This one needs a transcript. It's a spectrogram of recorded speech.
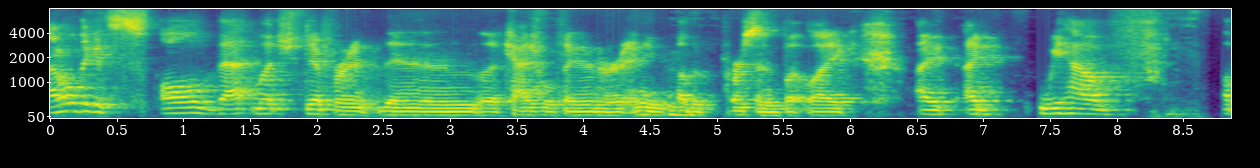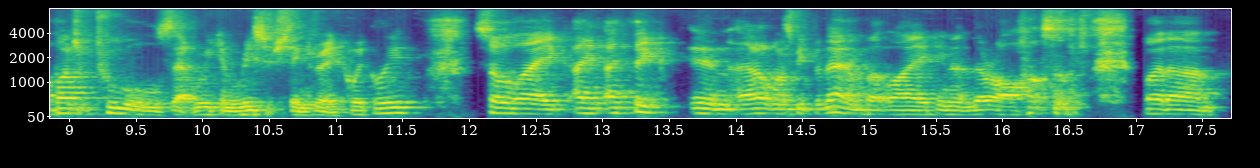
I don't think it's all that much different than a casual fan or any mm-hmm. other person, but like, I, I we have a bunch of tools that we can research things very quickly. So like I, I think and I don't want to speak for them, but like, you know, they're all awesome. But um,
